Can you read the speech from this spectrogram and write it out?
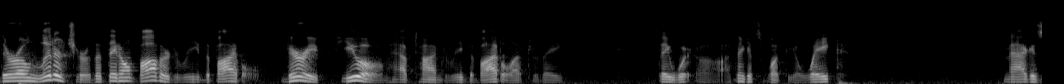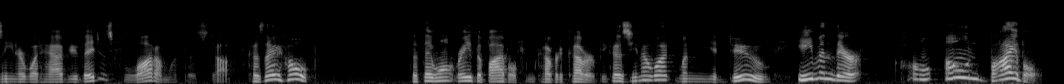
their own literature that they don't bother to read the Bible. Very few of them have time to read the Bible after they they uh, I think it's what the Awake magazine or what have you. They just flood them with this stuff because they hope that they won't read the Bible from cover to cover. Because you know what? When you do, even their own Bible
